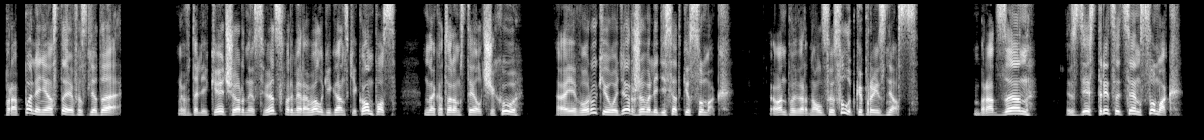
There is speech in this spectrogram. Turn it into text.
пропали, не оставив и следа. Вдалеке черный свет сформировал гигантский компас, на котором стоял Чиху, а его руки удерживали десятки сумок. Он повернулся и с улыбкой произнес: «Брат Зен, здесь 37 сумок.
